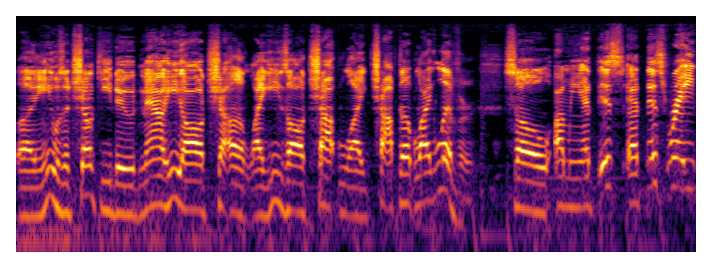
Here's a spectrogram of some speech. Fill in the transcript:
uh, he was a chunky dude. Now he all cho- uh, like he's all chopped like chopped up like liver. So I mean, at this at this rate,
